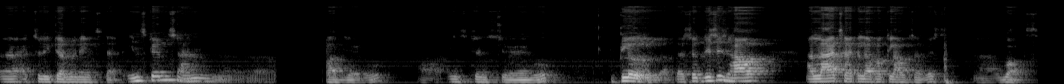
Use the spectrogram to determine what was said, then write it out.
uh, actually terminates that instance and uh, uh, instance close So this is how a life cycle of a cloud service uh, works.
